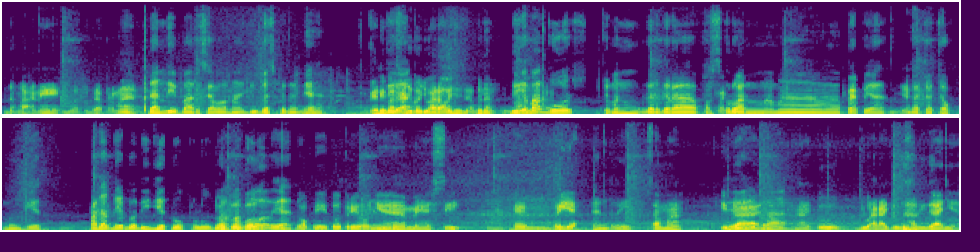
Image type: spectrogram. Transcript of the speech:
udah nggak aneh buat Ibra pernah dan di Barcelona juga sebenarnya oke di Barca Dia- juga juara oh iya benar. dia Oh, bagus cuman gara-gara perseteruan sama Pep ya Yes. nggak cocok mungkin. Padahal dia dua digit 20 berapa 20 gol. ya waktu 20 itu trionya Messi Henry ya Henry. sama Ibra. Ibra. Nah itu juara juga liganya.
